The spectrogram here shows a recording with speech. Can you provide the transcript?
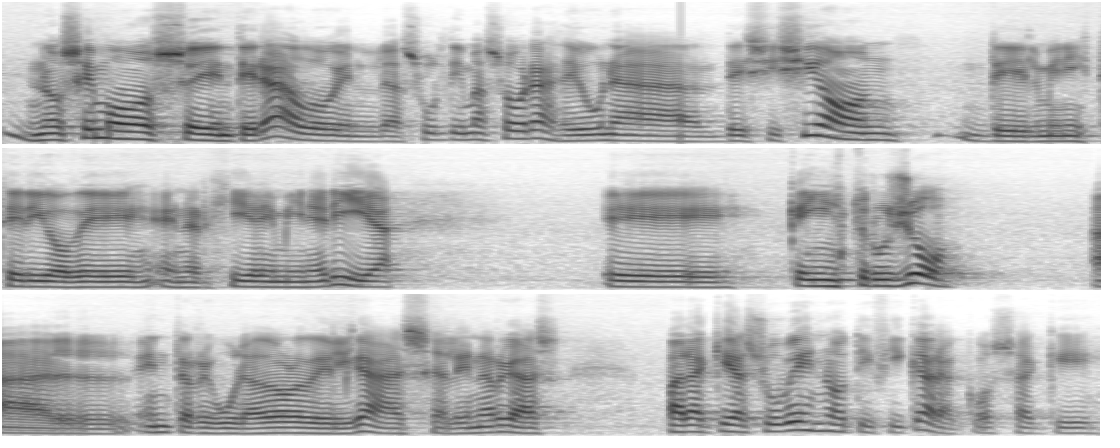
Nos hemos enterado en las últimas horas de una decisión del Ministerio de Energía y Minería eh, que instruyó al ente regulador del gas, al Energas, para que a su vez notificara, cosa que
